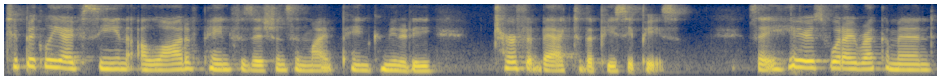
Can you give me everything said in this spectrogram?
Typically, I've seen a lot of pain physicians in my pain community turf it back to the PCPs. Say, here's what I recommend.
